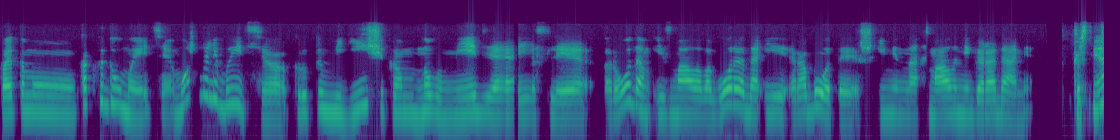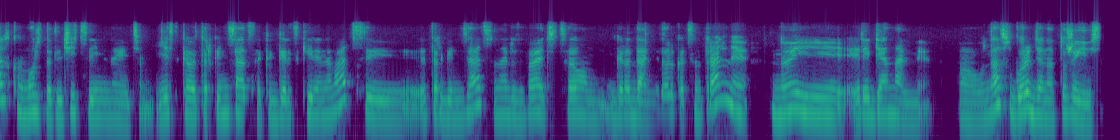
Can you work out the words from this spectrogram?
Поэтому, как вы думаете, можно ли быть э, крутым медийщиком, новым медиа, если родом из малого города и работаешь именно с малыми городами? Красноярск, он может отличиться именно этим. Есть такая вот организация, как городские реновации. Эта организация, она развивает в целом города, не только центральные, но и региональные. А у нас в городе она тоже есть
